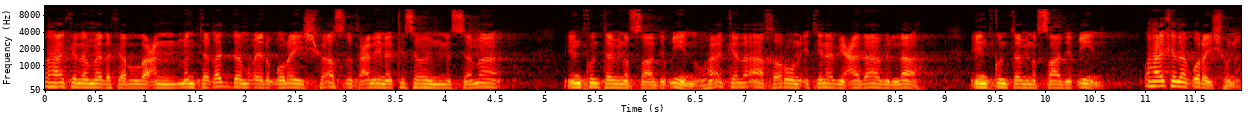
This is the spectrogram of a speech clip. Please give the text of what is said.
وهكذا ما ذكر الله عن من تقدم غير قريش فأسقط علينا كسفا من السماء إن كنت من الصادقين. وهكذا آخرون اتنا بعذاب الله إن كنت من الصادقين. وهكذا قريش هنا.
